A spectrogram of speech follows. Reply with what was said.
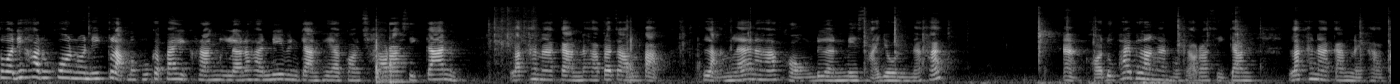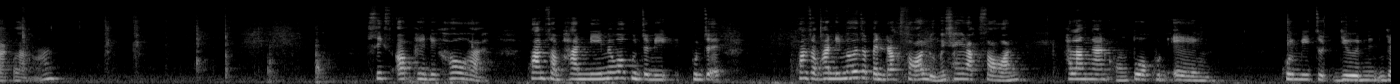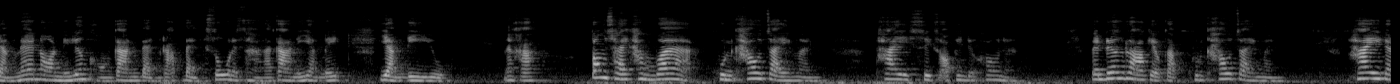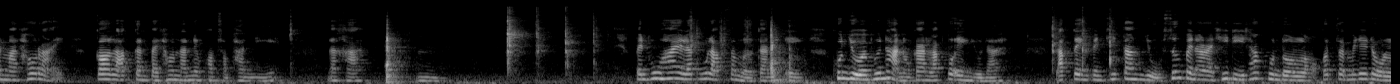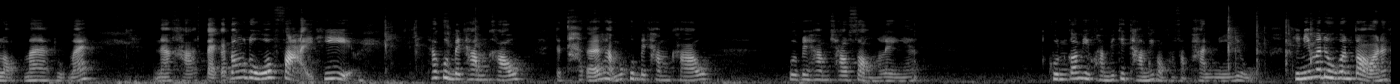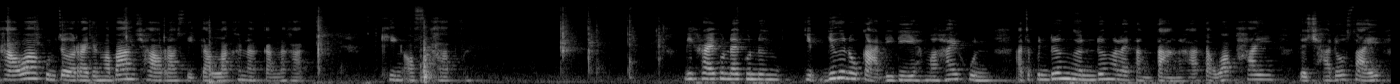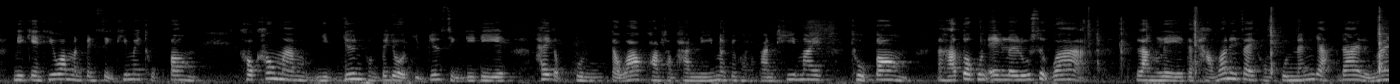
สวัสดีค่ะทุกคนวันนี้กลับมาพบกับแป้งอีกครั้งหนึ่งแล้วนะคะ นี่เป็นการพยากรณ์ชาวราศีกันลัคนากันนะคะ ประจำปักหลังแล้วนะคะของเดือนเมษายนนะคะอะขอดูไพ่พลังงานของชาวราศีกันลัคนากันหน่อยค่ะปักหลัง Six of Pentacle ค่ะ ความสัมพันธ์นี้ไม่ว่าคุณจะมีคุณจะความสัมพันธ์นี้ไม่ว่าจะเป็นรักซ้อนหรือไม่ใช่รักซ้อน พลังงานของตัวคุณเอง คุณมีจุดยืนอย่างแน่นอนในเรื่องของการแบ่งรับแบ่งสู้ในสถานการณ์นี้อย่างได้อย่างดีอยู่นะคะ ต้องใช้คำว่าคุณเข้าใจมันไพ่ Six of Pentacles เนี่ยเป็นเรื่องราวเกี่ยวกับคุณเข้าใจมัน ให้กันมาเท่าไหร่ ก็รับกันไปเท่านั้นในความสัมพันธ์นี้นะคะอืมเป็นผู้ให้และผู้รับเสมอกันนั่นเอง คุณอยู่บนพื้นฐานของการรักตัวเองอยู่นะ รักตัวเองเป็นที่ตั้งอยู่ ซึ่งเป็นอะไรที่ดีถ้าคุณโดนหลอกก็จะไม่ได้โดนหลอกมากถูกไหมนะคะ แต่ก็ต้องดูว่าฝ่ายที่ ถ้าคุณไปทำเขาแต่ถ้าแต่ถ้าถามว่าคุณไปทำเขาคุณไปทำชาวสองอะไรเงี้ย คุณก็มีความยุติธรรมให้ของความสัมพันธ์นี้อยู่ ทีนี้มาดูกันต่อนะคะ ว่าคุณเจออะไรกันมาบ้างชาวราศีกันลัคนากันนะคะ King of Cup มีใครคนใดคนหนึ่งหยิบยื่นโอกาสดีๆ มาให้คุณอาจจะเป็นเรื่องเงินเรื่องอะไรต่างๆนะคะ แต่ว่าไพ่ The Shadow Side มีเกณฑ์ที่ว่ามันเป็นสิ่งที่ไม่ถูกต้อง เขาเข้ามาหยิบยื่นผลประโยชน์หยิบยื่นสิ่งดีๆ ให้กับคุณ แต่ว่าความสัมพันธ์นี้มันเป็นความสัมพันธ์ที่ไม่ถูกต้องนะคะ ตัวคุณเองเลยรู้สึกว่าลังเล แต่ถามว่าในใจของคุณนั้นอยากได้หรือไม่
